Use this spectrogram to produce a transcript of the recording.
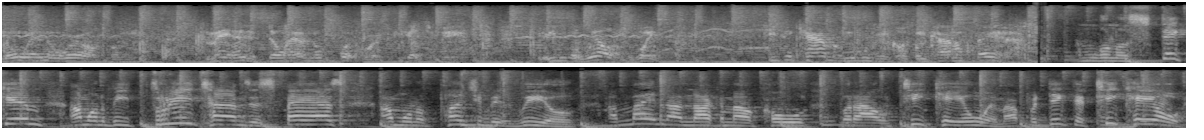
Nowhere in the world from a man that don't have no footwork catch me. Even the welterweight. Keep the camera moving because I'm kind of fast. I'm gonna stick him. I'm gonna be three times as fast. I'm gonna punch him at will. I might not knock him out cold, but I'll TKO him. I predict a TKO.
